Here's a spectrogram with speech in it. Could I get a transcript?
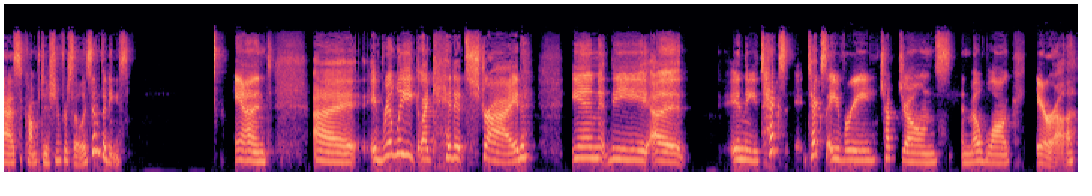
as a competition for silly symphonies and uh, it really like hit its stride in the uh, in the Tex Tex Avery, Chuck Jones, and Mel Blanc era.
